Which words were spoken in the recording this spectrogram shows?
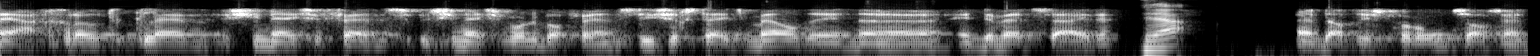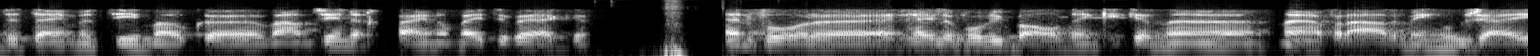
nou ja, grote clan Chinese fans, Chinese volleybalfans, die zich steeds melden in, uh, in de wedstrijden. Ja. En dat is voor ons als entertainmentteam ook uh, waanzinnig fijn om mee te werken. En voor uh, het hele volleybal denk ik een nou ja, verademing hoe zij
